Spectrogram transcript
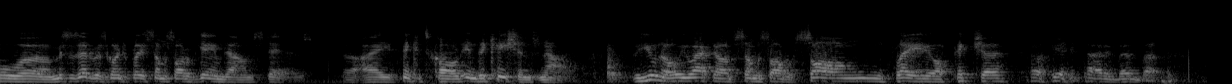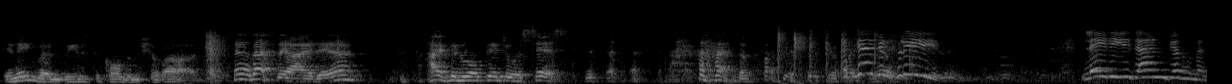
Oh, uh, Mrs. Edwards is going to play some sort of game downstairs. Uh, I think it's called Indications now. You know, you act out some sort of song, play, or picture. Oh, yes, I remember. In England, we used to call them charades. Yeah, that's the idea. I've been roped in to assist. The funniest picture- Attention, please. Ladies and gentlemen,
